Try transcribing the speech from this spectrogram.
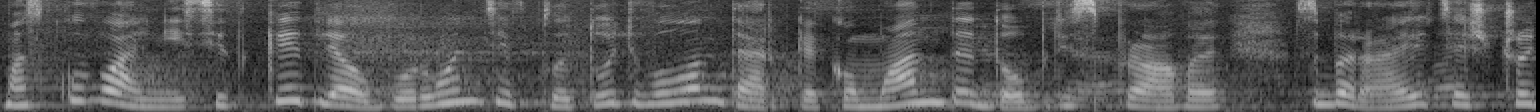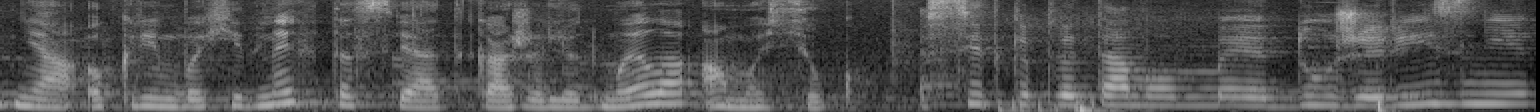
Маскувальні сітки для оборонців плетуть волонтерки команди Добрі справи. Збираються щодня, окрім вихідних та свят, каже Людмила Амосюк. Сітки плетемо ми дуже різні.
